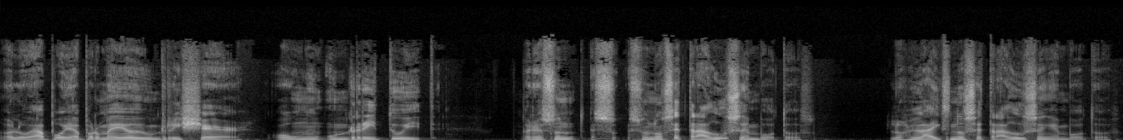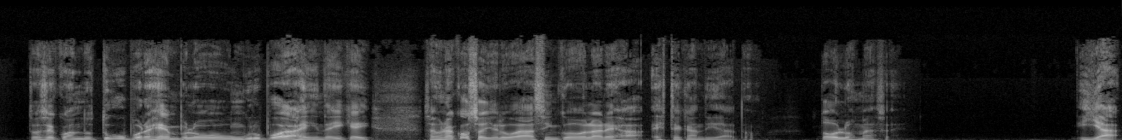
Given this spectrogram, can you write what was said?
o lo voy a apoyar por medio de un reshare, o un, retweet. Pero eso, eso, no se traduce en votos los likes no se traducen en votos. Entonces, cuando tú, por ejemplo, un grupo de agentes de IK, ¿sabes una cosa? Yo le voy a dar 5 dólares a este candidato todos los meses. Y ya,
